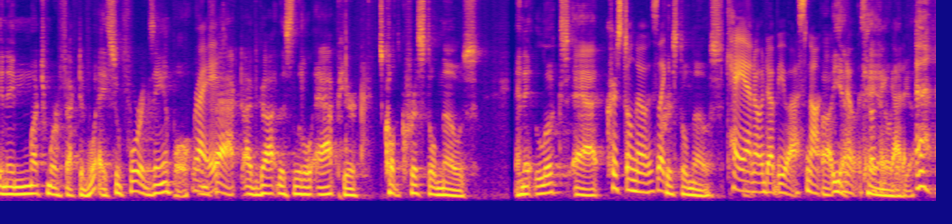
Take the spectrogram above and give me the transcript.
in a much more effective way. So for example, right. in fact, I've got this little app here. It's called Crystal Knows and it looks at Crystal Knows, like Crystal Knows, K N O W S, not uh, yeah, Knows. Okay, got it.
